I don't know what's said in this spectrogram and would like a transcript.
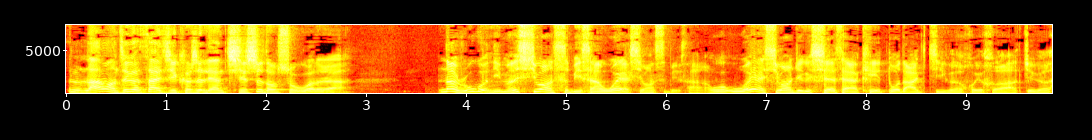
篮网这个赛季可是连骑士都输过的人。那如果你们希望四比三，我也希望四比三了。我我也希望这个系列赛可以多打几个回合啊，这个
